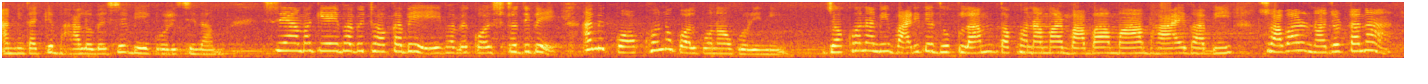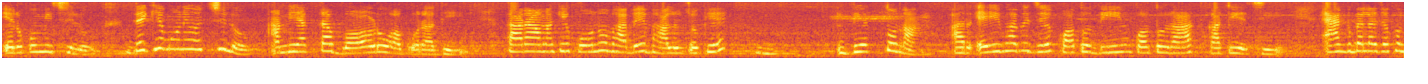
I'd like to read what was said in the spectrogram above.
আমি তাকে ভালোবেসে বিয়ে করেছিলাম। সে আমাকে এইভাবে ঠকাবে এইভাবে কষ্ট দিবে, আমি কখনো কল্পনাও করিনি। যখন আমি বাড়িতে ঢুকলাম, তখন আমার বাবা, মা, ভাই, ভাবি সবার নজরটা না এরকমই ছিল। দেখে মনে হচ্ছিল আমি একটা বড় অপরাধী। তারা আমাকে কোনোভাবে ভালো চোখে দেখতো না। আর এইভাবে যে কত দিন, কত রাত কাটিয়েছি। একবেলা যখন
